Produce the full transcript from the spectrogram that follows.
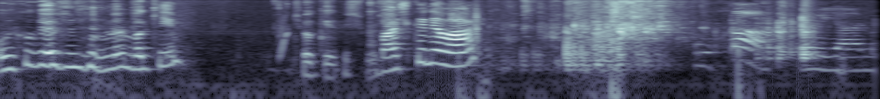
Uyku gözlüğün mü? Bakayım. Çok yakışmış. Başka ne var? Oha. Yani.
